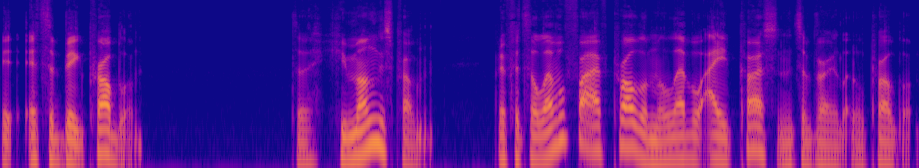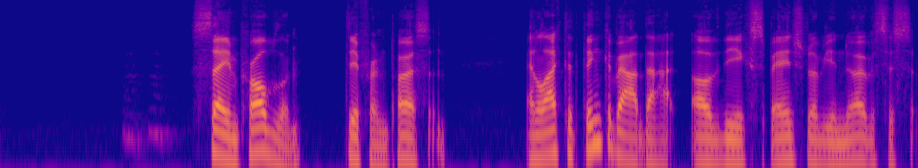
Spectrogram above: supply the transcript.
it, it's a big problem. It's a humongous problem. But if it's a level five problem, a level eight person, it's a very little problem same problem, different person. And I like to think about that of the expansion of your nervous system.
